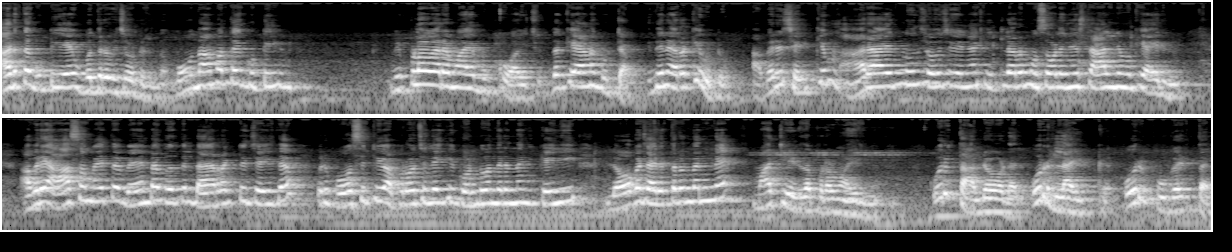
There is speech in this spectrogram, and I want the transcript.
അടുത്ത കുട്ടിയെ ഉപദ്രവിച്ചുകൊണ്ടിരുന്നു മൂന്നാമത്തെ കുട്ടി വിപ്ലവകരമായ ബുക്ക് വായിച്ചു. ഇതൊക്കെയാണ് കുറ്റം. ഇതിനിറക്കി വിട്ടു. അവർ ശരിക്കും ആരായിരുന്നു എന്ന് ചോദിച്ചു കഴിഞ്ഞാൽ ഹിറ്റ്ലറും മുസോളിനിയും സ്റ്റാലിനും ഒക്കെ ആയിരുന്നു. അവരെ ആ സമയത്ത് വേണ്ട വിധത്തിൽ ഡയറക്റ്റ് ചെയ്ത് ഒരു പോസിറ്റീവ് അപ്രോച്ചിലേക്ക് കൊണ്ടുവന്നിരുന്നെങ്കിൽ ഈ ലോക ചരിത്രം തന്നെ മാറ്റി എഴുതപ്പെടണമായിരുന്നു. ഒരു തലോടൽ ഒരു ലൈക്ക് ഒരു പുകഴ്ത്തൽ.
